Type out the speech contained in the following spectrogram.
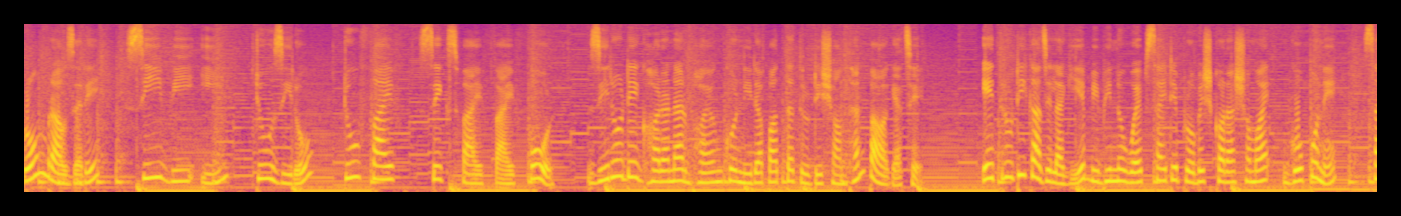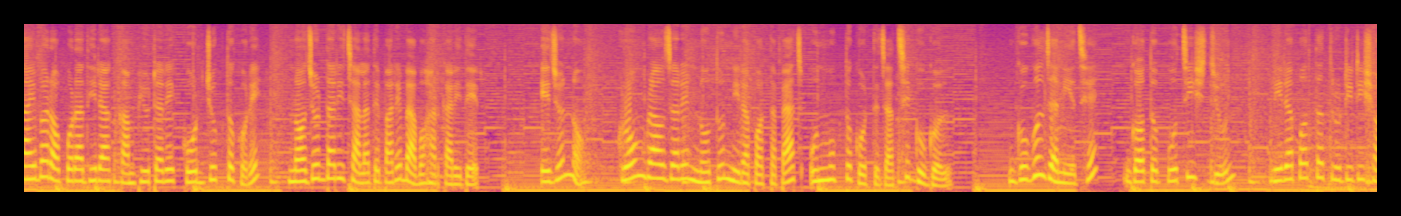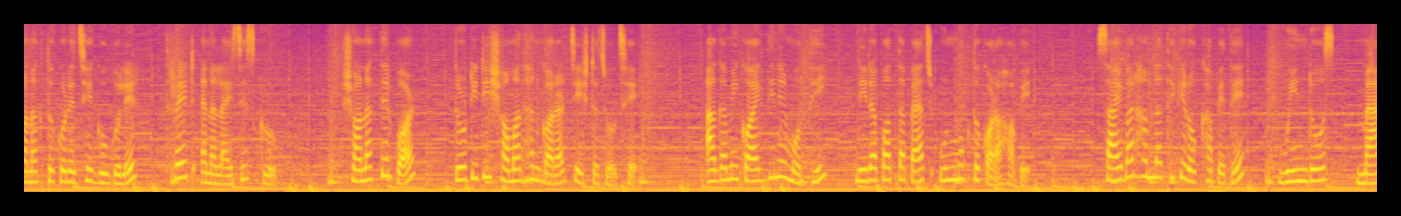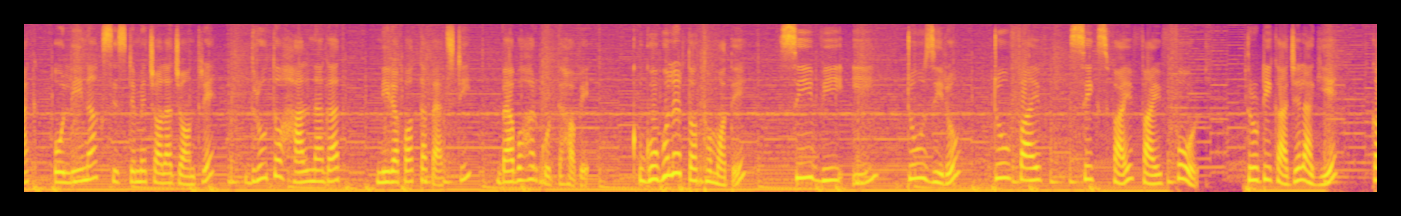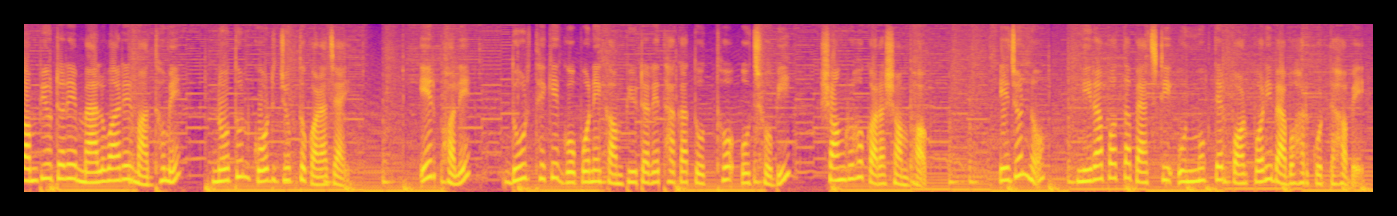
Chrome ব্রাউজারে CVE two zero two five six five five four zero day ঘরানার ভয়ঙ্কর নিরাপত্তা ত্রুটির সন্ধান পাওয়া গেছে। এ ত্রুটি কাজে লাগিয়ে বিভিন্ন ওয়েবসাইটে প্রবেশ করার সময় গোপনে সাইবার অপরাধীরা কম্পিউটারে কোডযুক্ত করে নজরদারি চালাতে পারে ব্যবহারকারীদের। এজন্য ক্রোম ব্রাউজারের নতুন নিরাপত্তা প্যাচ উন্মুক্ত করতে যাচ্ছে গুগল গুগল জানিয়েছে, গত ২৫ জুন নিরাপত্তা ত্রুটিটি শনাক্ত করেছে গুগলের থ্রেট অ্যানালাইসিস গ্রুপ শনাক্তের পর ত্রুটিটি সমাধান করার চেষ্টা চলছে। আগামী কয়েকদিনের মধ্যেই নিরাপত্তা প্যাচ উন্মুক্ত করা হবে। সাইবার হামলা থেকে রক্ষা পেতে উইন্ডোজ, ম্যাক ও লিনাক্স সিস্টেমে চলা যন্ত্রে দ্রুত হালনাগাদ নিরাপত্তা প্যাচটি ব্যবহার করতে হবে। গুগলের তথ্য মতে CVE two zero two five six five five four ত্রুটি কাজে লাগিয়ে কম্পিউটারে ম্যালওয়্যারের মাধ্যমে নতুন কোড যুক্ত করা যায়। এর ফলে দূর থেকে গোপনে কম্পিউটারে থাকা তথ্য ও ছবি সংগ্রহ করা সম্ভব। এজন্য নিরাপত্তা প্যাচটি উন্মুক্তের পরপরই ব্যবহার করতে হবে।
